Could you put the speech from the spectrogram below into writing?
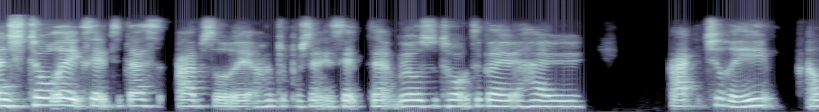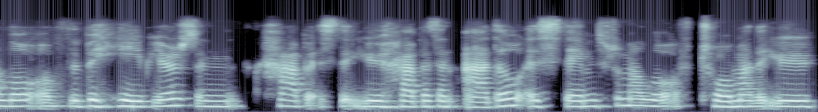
And she totally accepted this, absolutely 100% accepted it. We also talked about how actually a lot of the behaviors and habits that you have as an adult is stemmed from a lot of trauma that you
